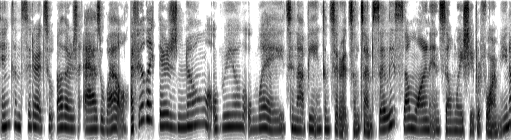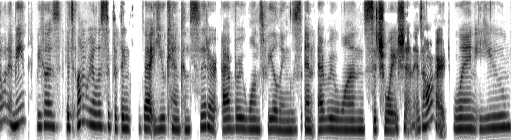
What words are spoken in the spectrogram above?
inconsiderate to others as well. I feel like there's no real way to not be inconsiderate sometimes, to at least someone in some way, shape, or form. You know what I mean? Because it's unrealistic to think that you can consider everyone's feelings and everyone's situation. It's hard when you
